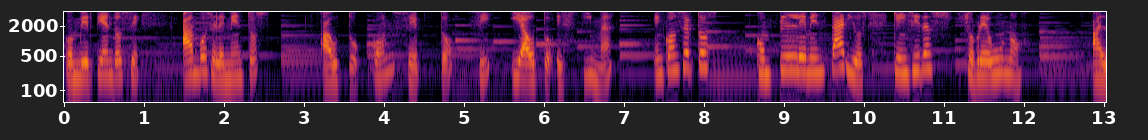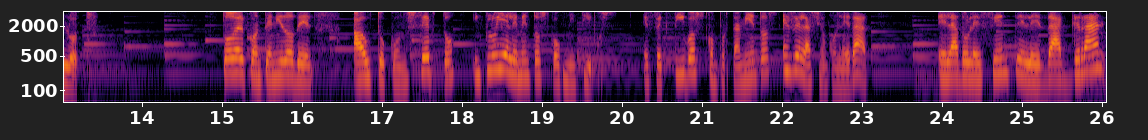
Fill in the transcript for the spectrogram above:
convirtiéndose ambos elementos autoconcepto, ¿sí? Y autoestima en conceptos complementarios que inciden sobre uno al otro. Todo el contenido del autoconcepto incluye elementos cognitivos, efectivos comportamientos en relación con la edad. El adolescente le da gran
